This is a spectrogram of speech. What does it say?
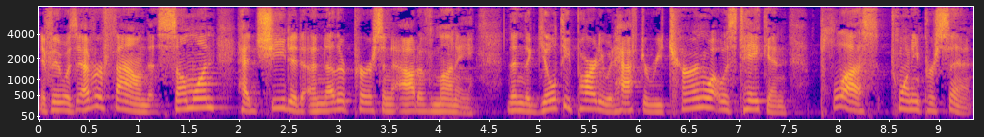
If it was ever found that someone had cheated another person out of money, then the guilty party would have to return what was taken plus 20%.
